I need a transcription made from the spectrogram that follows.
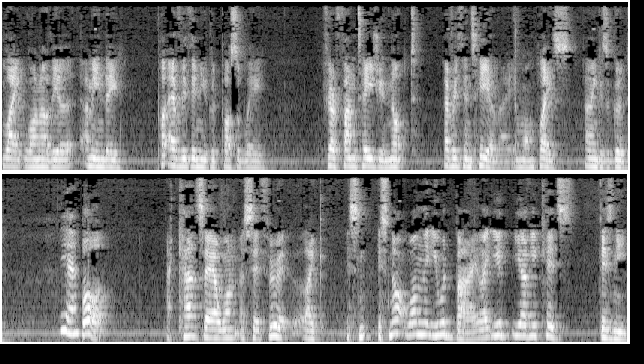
like one or the other. I mean, they put everything you could possibly. If you're a Fantasia nut, everything's here, right, in one place. I think it's a good. yeah, But I can't say I want to sit through it. Like it's it's not one that you would buy. Like you you have your kids Disney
